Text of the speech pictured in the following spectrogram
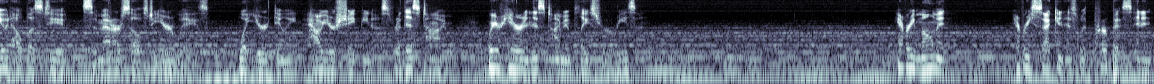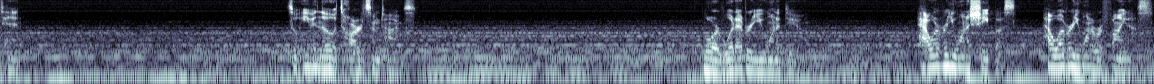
you would help us to submit ourselves to your ways, what you're doing, how you're shaping us for this time. We're here in this time and place for a reason. Every moment, every second is with purpose and intent. So even though it's hard sometimes, Lord, whatever you want to do, however you want to shape us, however you want to refine us,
